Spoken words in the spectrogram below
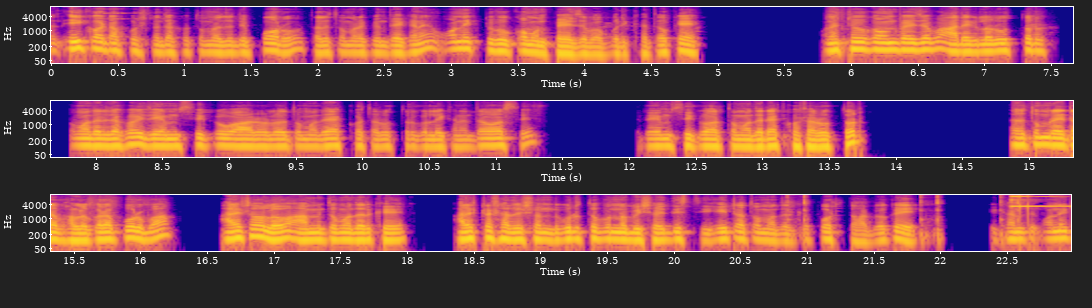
তাহলে এই কয়টা প্রশ্ন দেখো তোমরা যদি পড়ো, তাহলে তোমরা কিন্তু এখানে অনেকটুকু কমন পেয়ে যাবে পরীক্ষাতে ওকে অনেকটুকু কমন পেয়ে যাব। আর এগুলোর উত্তর তোমাদের দেখো, এই যে এমসিকিউ আর হলো তোমাদের এক কথার উত্তরগুলো এখানে দেওয়া আছে। এটা এমসিকিউ আর তোমাদের এক কথার উত্তর। তাহলে তোমরা এটা ভালো করে পড়বা। আরেকটা হলো, আমি তোমাদেরকে আরেকটা সাজেশন গুরুত্বপূর্ণ বিষয় দিচ্ছি, এটা তোমাদেরকে পড়তে হবে ওকে এখান থেকে অনেক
